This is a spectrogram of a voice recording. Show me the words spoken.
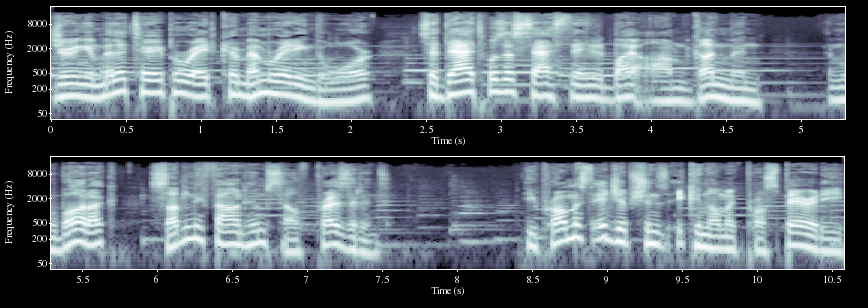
during a military parade commemorating the war, Sadat was assassinated by armed gunmen, and Mubarak suddenly found himself president. He promised Egyptians economic prosperity,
